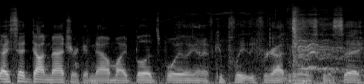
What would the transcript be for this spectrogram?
I said Don Mattrick, and now my blood's boiling, and I've completely forgotten what I was gonna say.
